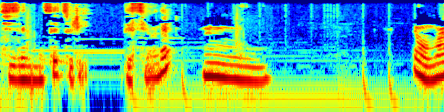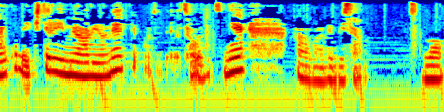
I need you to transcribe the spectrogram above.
自然の摂理ですよね。うん。でも生まれたら生きてる意味はあるよねってことで、そうですね。あの、ルビさん、その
